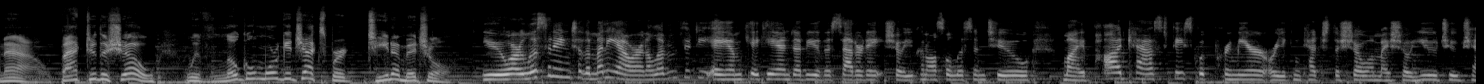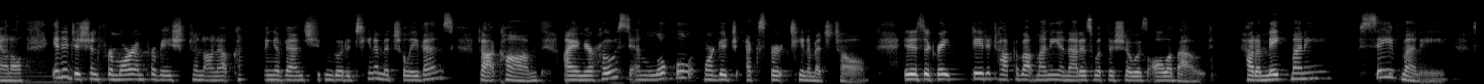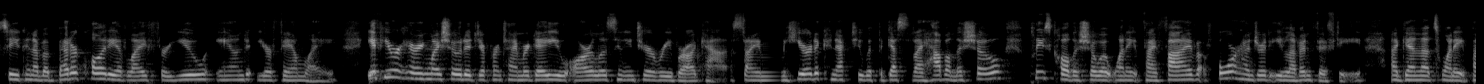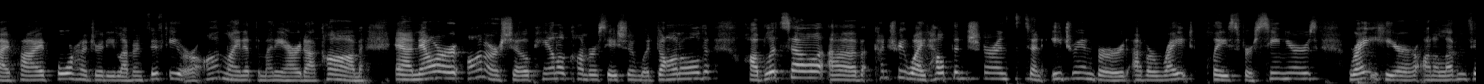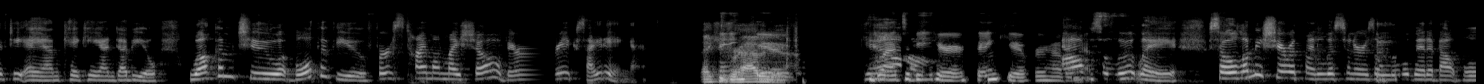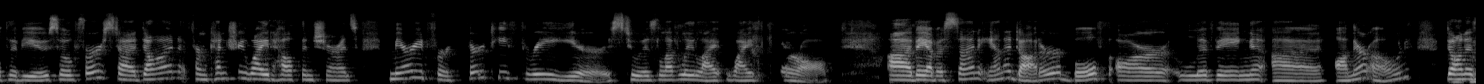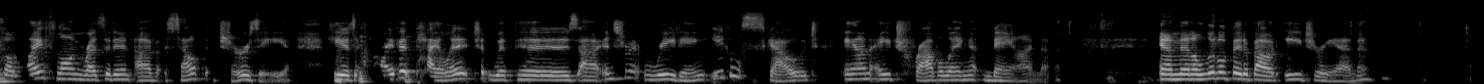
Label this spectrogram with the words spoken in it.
Now, back to the show with local mortgage expert, Tina Mitchell. You are listening to the Money Hour on 11:50 a.m. KKNW, the Saturday show. You can also listen to my podcast, Facebook premiere, or you can catch the show on my show YouTube channel. In addition, for more information on upcoming events, you can go to tinamitchellevents.com. I am your host and local mortgage expert, Tina Mitchell. It is a great day to talk about money, and that is what the show is all about. How to make money, save money so you can have a better quality of life for you and your family. If you are hearing my show at a different time or day, you are listening to a rebroadcast. I am here to connect you with the guests that I have on the show. Please call the show at 1 855 400 1150. Again, that's 1 855 400 1150 or online at themoneyhour.com. And now we're on our show panel conversation with Donald Hoblitzell of Countrywide Health Insurance and Adrienne Byrd of A Right Place for Seniors right here here on 1150 AM KKNW. Welcome to both of you. First time on my show. Very, very exciting. Thank you Thank for having you. me. Yeah. Glad to be here. Thank you for having me. Absolutely. Us. So let me share with my listeners a little bit about both of you. So first, uh, Don from Countrywide Health Insurance, married for 33 years to his lovely wife, Carol. Uh, they have a son and a daughter. Both are living uh, on their own. Don is a mm-hmm. lifelong resident of South Jersey. He is a private pilot with his uh, instrument rating, Eagle Scout, and a traveling man. And then a little bit about Adrienne.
